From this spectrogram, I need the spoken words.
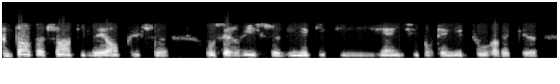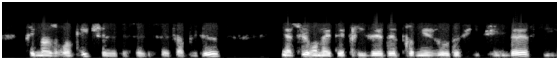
tout en sachant qu'il est en plus euh, au service d'une équipe qui vient ici pour gagner le tour avec euh, Primoz Roglic, c'est fabuleux. Bien sûr, on a été privé dès le premier jour de Philippe Gilbert, qui,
